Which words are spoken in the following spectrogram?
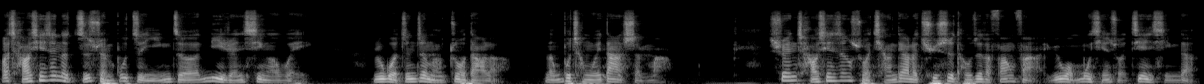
而曹先生的止损不止盈，则逆人性而为。如果真正能做到了，能不成为大神吗？虽然曹先生所强调的趋势投资的方法，与我目前所践行的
